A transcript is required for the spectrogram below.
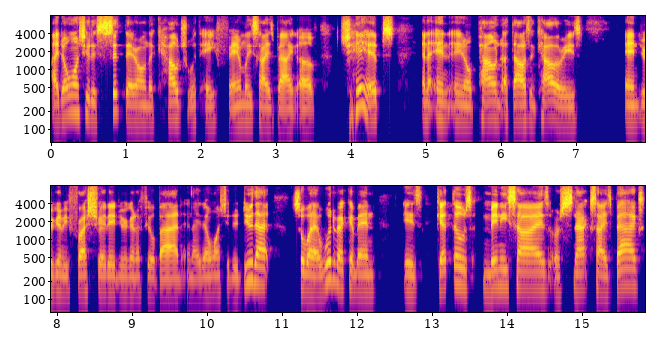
I don't want you to sit there on the couch with a family size bag of chips and, and you know pound a thousand calories and you're going to be frustrated you're going to feel bad and i don't want you to do that so what i would recommend is get those mini size or snack size bags.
